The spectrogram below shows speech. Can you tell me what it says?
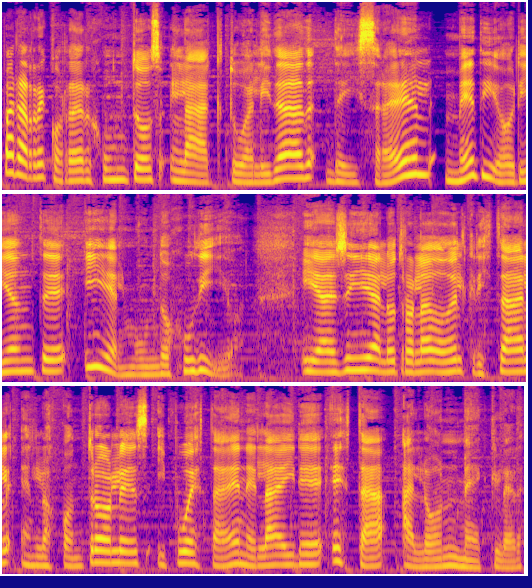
para recorrer juntos la actualidad de Israel, Medio Oriente y el mundo judío. Y allí al otro lado del cristal, en los controles y puesta en el aire, está Alon Meckler.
